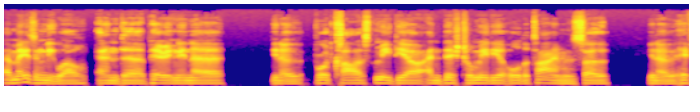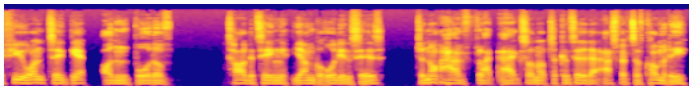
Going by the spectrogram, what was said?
amazingly well and uh, appearing in uh, you know broadcast media and digital media all the time. And so you know if you want to get on board of targeting younger audiences to not have black acts or not to consider that aspect of comedy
